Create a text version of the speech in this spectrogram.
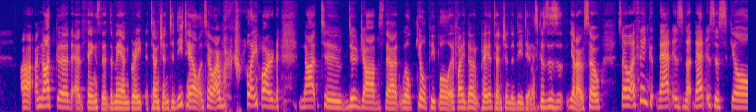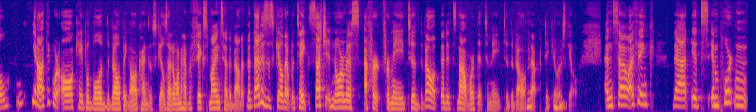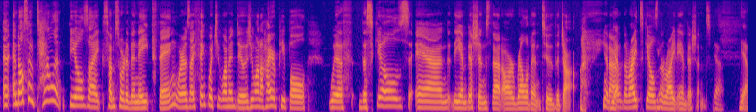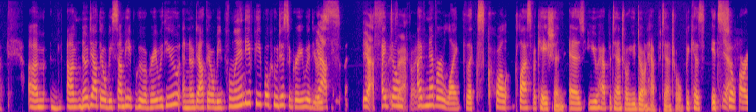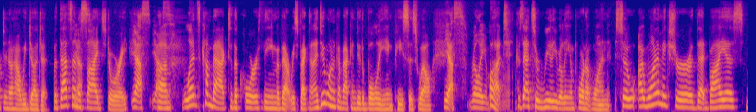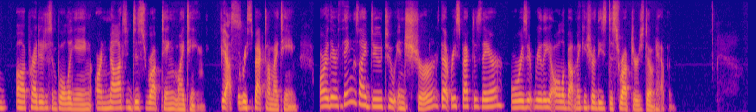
uh, I'm not good at things that demand great attention to detail. And so I work really hard not to do jobs that will kill people if I don't pay attention to details. Because this is, you know, so, so I think that is not, that is a skill, you know, I think we're all capable of developing all kinds of skills. I don't want to have a fixed mindset about it, but that is a skill that would take such enormous effort for me to develop that it's not worth it to me to develop mm-hmm. that particular mm-hmm. skill. And so I think, that it's important and, and, also talent feels like some sort of innate thing whereas i think what you want to do is you want to hire people with the skills and the ambitions that are relevant to the job you know yeah. the right skills yeah. and the right ambitions yeah yeah um, um, no doubt there will be some people who agree with you, and no doubt there will be plenty of people who disagree with your yes. Statement. Yes, I don't. Exactly. I've never liked the qual- classification as you have potential, you don't have potential, because it's yeah. so hard to know how we judge it. But that's an yes. aside story. Yes, yes. Um, let's come back to the core theme about respect, and I do want to come back and do the bullying piece as well. Yes, really important. But because that's a really, really important one. So I want to make sure that bias, uh, prejudice, and bullying are not disrupting my team. Yes, the respect on my team are there things I do to ensure that respect is there? Or is it really all about making sure these disruptors don't happen?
